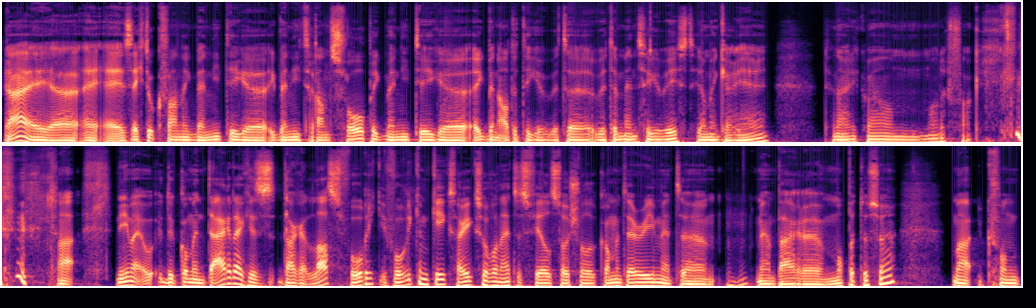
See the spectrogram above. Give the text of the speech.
Ja, hij, eh, hij, hij zegt ook van, ik ben niet tegen, ik ben niet transfoob, ik ben niet tegen, ik ben altijd tegen witte, witte mensen geweest, heel mijn carrière. Toen dacht ik wel, motherfucker. maar, nee, maar de commentaar dat je, dat je las, voor ik, voor ik hem keek, zag ik zo van, het is veel social commentary met, eh, met een paar eh, moppen tussen. Maar ik vond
